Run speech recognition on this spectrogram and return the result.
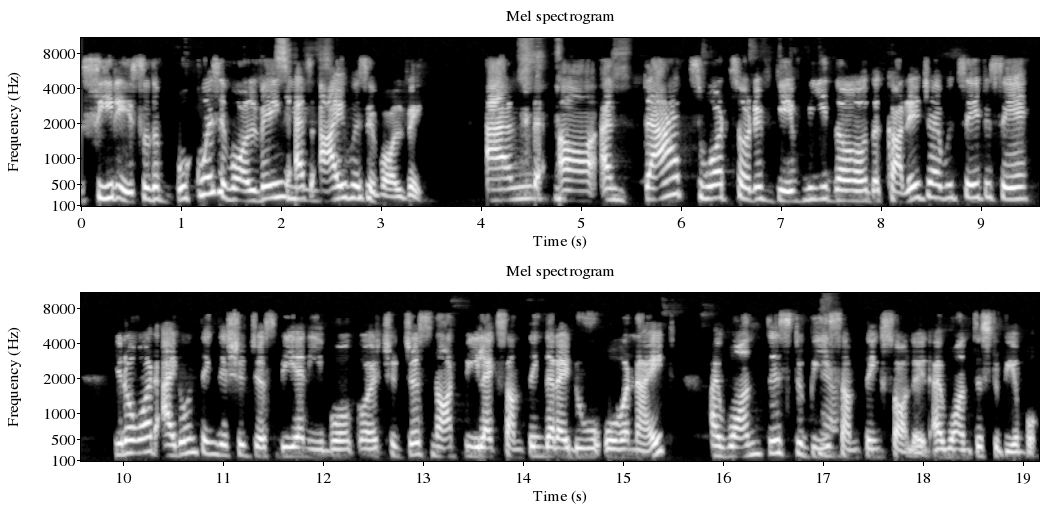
series. So the book was evolving as I was evolving and uh, and that's what sort of gave me the the courage i would say to say you know what i don't think this should just be an ebook or it should just not be like something that i do overnight i want this to be Yeah. something solid. I want this to be a book.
